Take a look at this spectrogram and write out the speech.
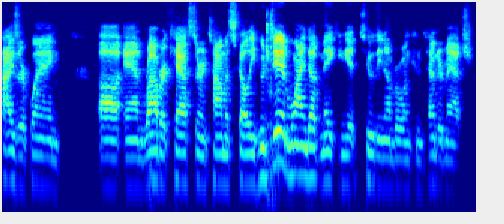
Kaiser Huang, uh, and Robert Castor and Thomas Scully, who did wind up making it to the number one contender match.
